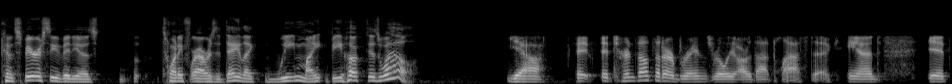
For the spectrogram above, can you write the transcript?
conspiracy videos 24 hours a day like we might be hooked as well. Yeah. It it turns out that our brains really are that plastic and it's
